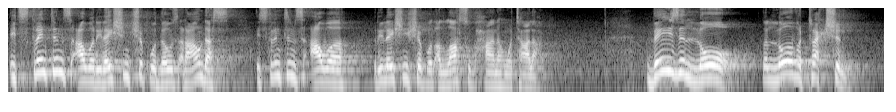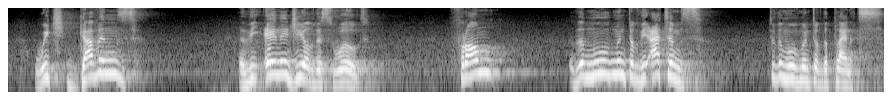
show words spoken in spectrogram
It strengthens our relationship with those around us. It strengthens our relationship with Allah subhanahu wa ta'ala. There is a law, the law of attraction, which governs the energy of this world from the movement of the atoms to the movement of the planets.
